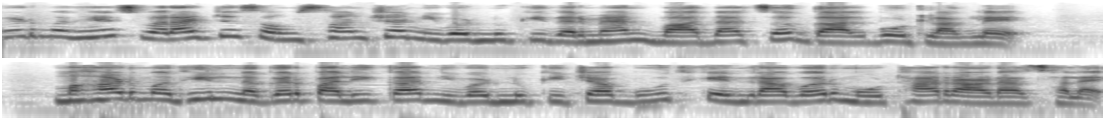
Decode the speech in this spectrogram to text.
रायगडमध्ये स्वराज्य संस्थांच्या निवडणुकीदरम्यान वादाचं गालबोट लागलंय. महाडमधील नगरपालिका निवडणुकीच्या बूथ केंद्रावर मोठा राडा झालाय.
